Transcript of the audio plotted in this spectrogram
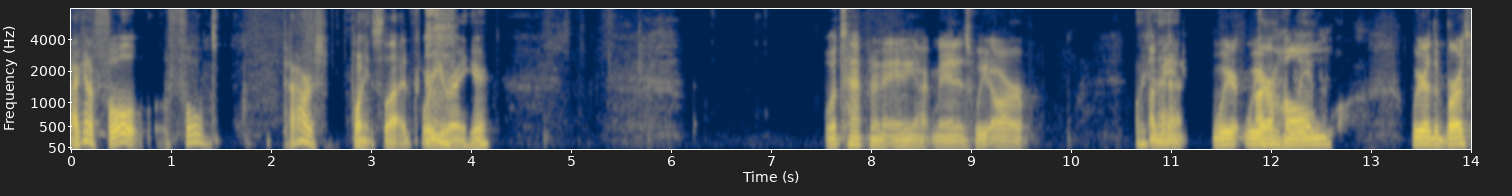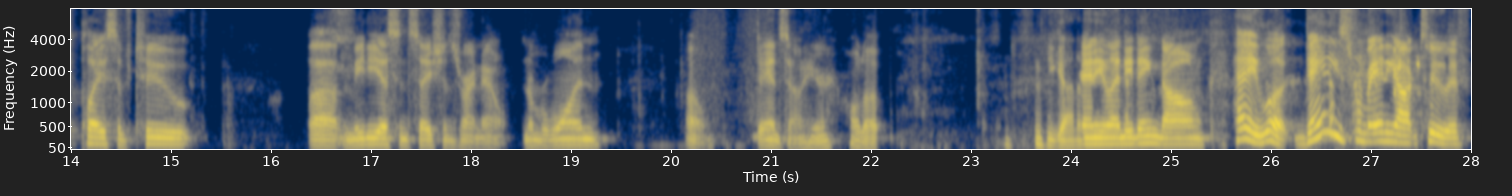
I got a full full PowerPoint slide for you right here. What's happening at Antioch, man, is we are I mean, we're we are home. We are the birthplace of two uh media sensations right now. Number one, oh, Dan's down here. Hold up. you got him. Danny Lenny Ding Dong. Hey, look, Danny's from Antioch too. If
